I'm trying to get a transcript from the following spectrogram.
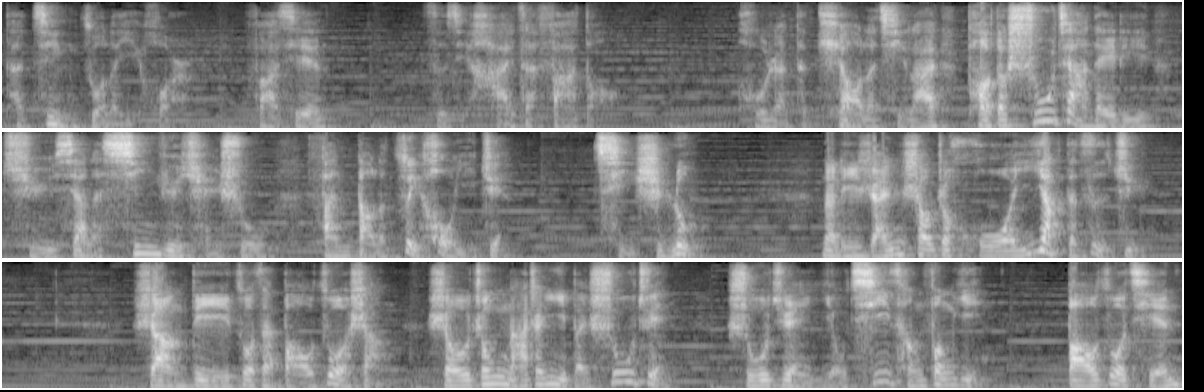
他静坐了一会儿，发现自己还在发抖。忽然，他跳了起来，跑到书架那里，取下了《新约全书》，翻到了最后一卷《启示录》，那里燃烧着火一样的字句。上帝坐在宝座上。手中拿着一本书卷，书卷有七层封印。宝座前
